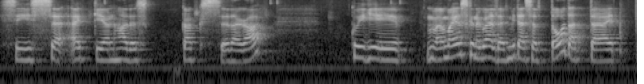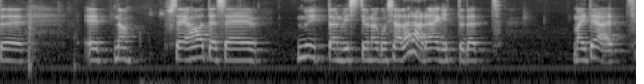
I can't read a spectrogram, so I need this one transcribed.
siis äkki on Hades kaks seda ka. kuigi ma, ma ei oska nagu öelda, et mida sealt oodata, et, et noh, see Hadese müüt on vist ju nagu seal ära räägitud, et ma ei tea, et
